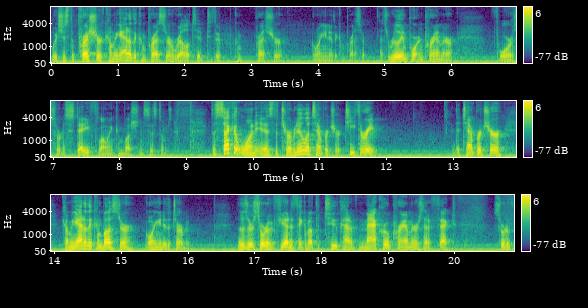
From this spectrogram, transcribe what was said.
which is the pressure coming out of the compressor relative to the compressor going into the compressor. That's a really important parameter for sort of steady flowing combustion systems. The second one is the turbine inlet temperature, T3. The temperature coming out of the combustor going into the turbine. Those are sort of, if you had to think about the two kind of macro parameters that affect sort of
